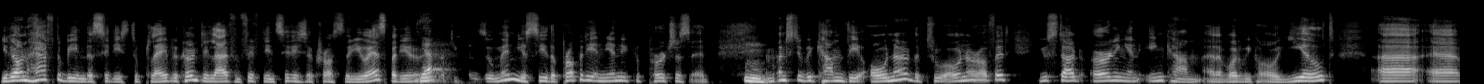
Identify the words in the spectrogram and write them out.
You don't have to be in the cities to play. We're currently live in 15 cities across the US, but you, yeah. you can zoom in, you see the property, and then you can purchase it. Mm. And once you become the owner, the true owner of it, you start earning an income, uh, what we call yield, uh, uh,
